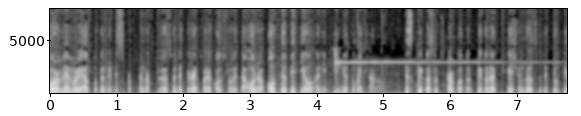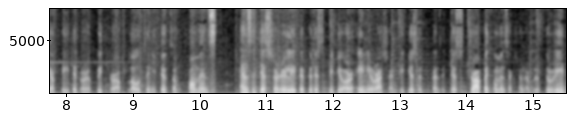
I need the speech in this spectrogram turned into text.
for memory. I'll put in the description box below so that you can connect also with the owner of the video. And if you're new to my channel, just click on subscribe button, click on notification bell so that you'll be updated on future uploads. And if you have some comments and suggestion related to this video or any Russian videos that you can suggest, drop it comment section. I'd love to read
